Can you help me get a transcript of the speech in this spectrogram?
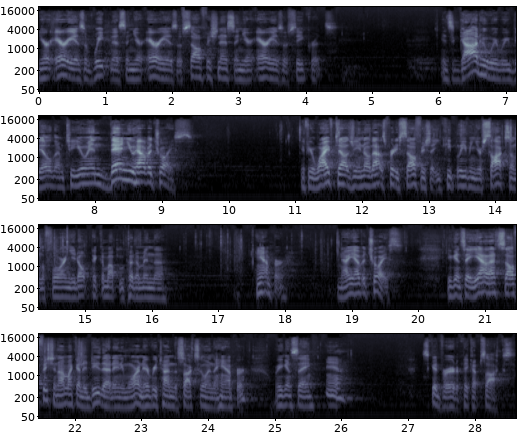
your areas of weakness and your areas of selfishness and your areas of secrets. It's God who will reveal them to you, and then you have a choice. If your wife tells you, you know, that was pretty selfish that you keep leaving your socks on the floor and you don't pick them up and put them in the hamper, now you have a choice. You can say, yeah, that's selfish and I'm not going to do that anymore, and every time the socks go in the hamper. Or you can say, yeah, it's good for her to pick up socks.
